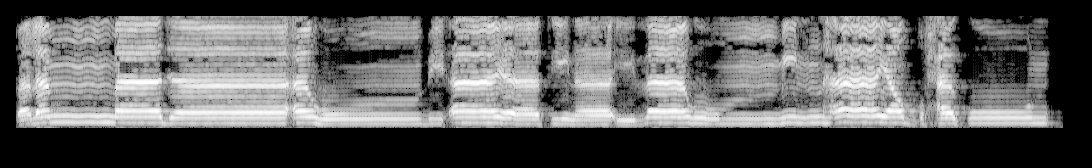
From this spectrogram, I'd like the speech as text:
فَلَمَّا جَاءَهُم بِآيَاتِنَا إِذَا هُم مِّنْهَا يَضْحَكُونَ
